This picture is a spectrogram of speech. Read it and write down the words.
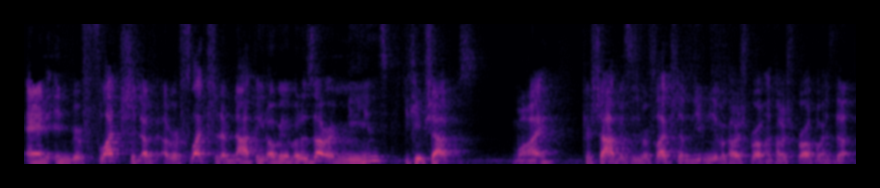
and in reflection of a reflection of not being over avodah zarah means you keep Shabbos. Why? Because Shabbos is a reflection of the unity of a Kadosh Baruch, and Baruch as the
